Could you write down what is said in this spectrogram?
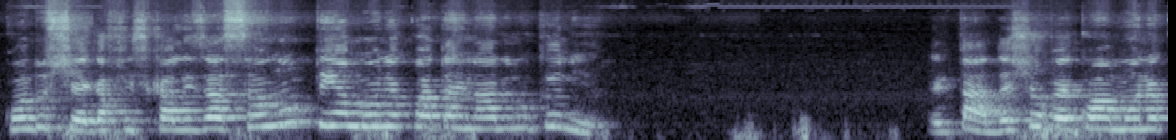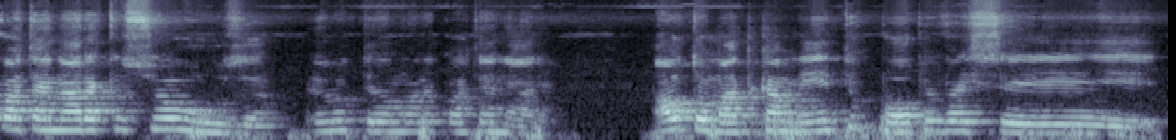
Quando chega a fiscalização, não tem amônia quaternária no canil. Ele tá, deixa eu ver qual amônia quaternária que o senhor usa. Eu não tenho amônia quaternária. Automaticamente o POP vai ser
